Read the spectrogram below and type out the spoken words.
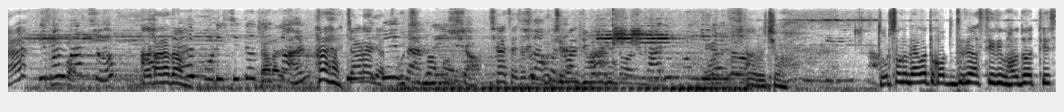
হ্যাঁ? টাকা দাম? হ্যাঁ, হ্যাঁ, চার হাজার। আচ্ছা আচ্ছা আচ্ছা জীবনে কিনতে তোর সঙ্গে দেখা করতে কত থেকে আসতে তুই ভাবতে পারতিস?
